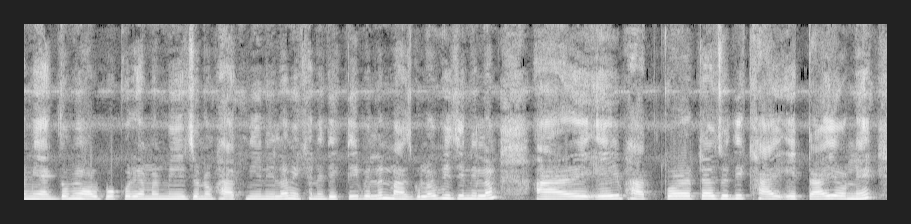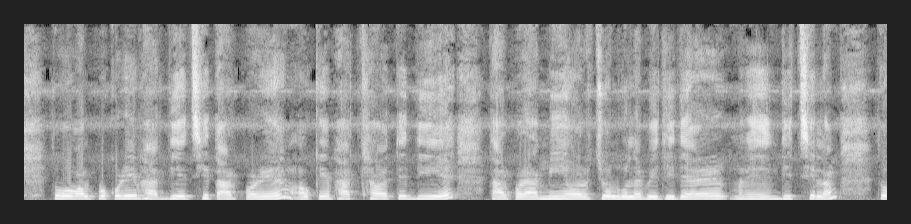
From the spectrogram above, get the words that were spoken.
আমি একদমই অল্প করে আমার মেয়ের জন্য ভাত নিয়ে নিলাম। এখানে দেখতেই পেলেন, মাছগুলোও ভেজে নিলাম। আর এই ভাত করাটা যদি খাই, এটাই অনেক। তো অল্প করে ভাত দিয়েছি, তারপরে ওকে ভাত খাওয়াতে দিয়ে তারপর আমি ওর চুলগুলা বেঁধে দেওয়ার মানে দিচ্ছিলাম। তো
